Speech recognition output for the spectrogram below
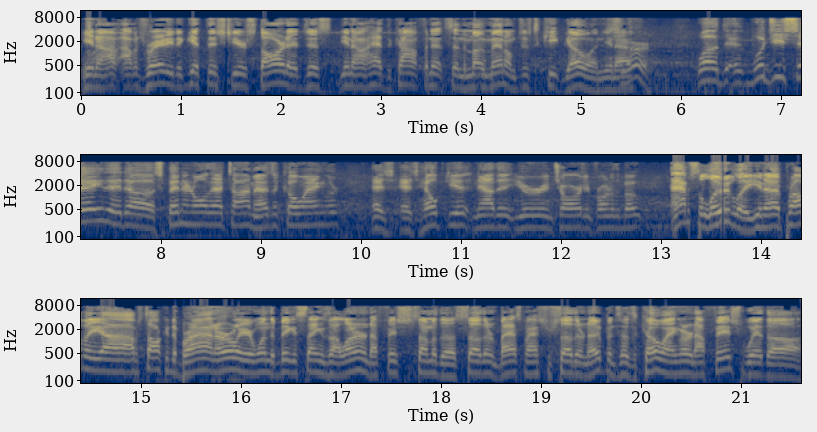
you know, I, I was ready to get this year started. Just, you know, I had the confidence and the momentum just to keep going. You know, Sure. Well, would you say that uh, spending all that time as a co-angler has has helped you now that you're in charge in front of the boat? Absolutely. You know, probably uh, I was talking to Brian earlier. One of the biggest things I learned, I fished some of the Southern Bassmaster Southern Opens as a co-angler, and I fished with uh,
